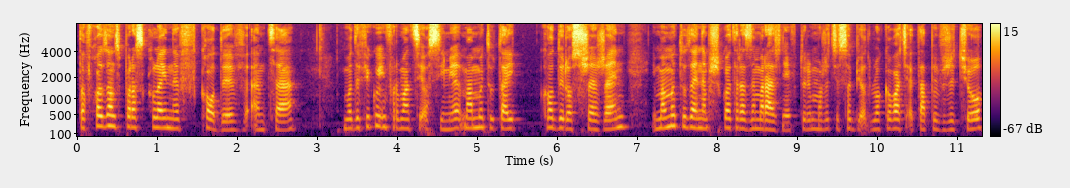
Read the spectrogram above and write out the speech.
to wchodząc po raz kolejny w kody w MC, modyfikuj informacje o SIMie, mamy tutaj kody rozszerzeń i mamy tutaj na przykład razem raźniej, w którym możecie sobie odblokować etapy w życiu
